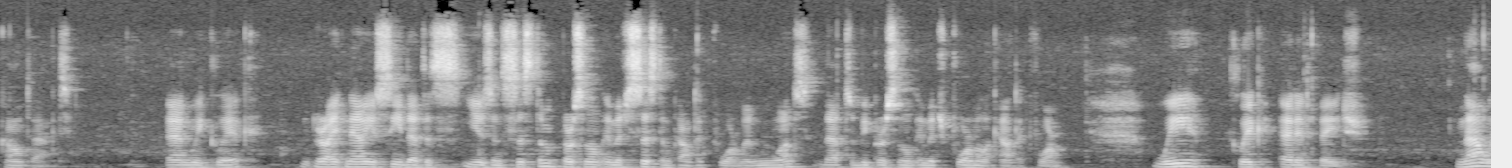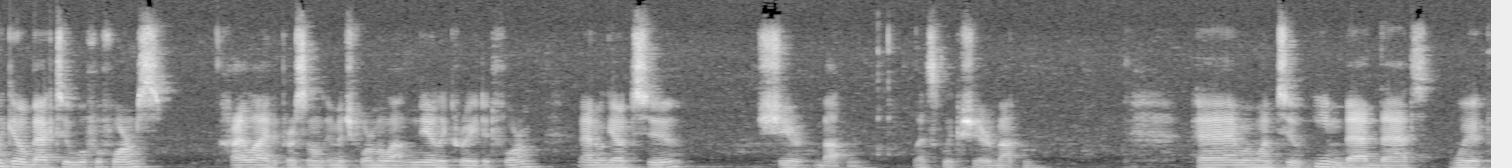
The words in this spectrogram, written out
contact. And we click. Right now you see that it's using system personal image system contact form and we want that to be personal image formula contact form. We click edit page. Now we go back to Wufoo Forms highlight the personal image formula newly created form and we go to share button let's click share button and we want to embed that with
